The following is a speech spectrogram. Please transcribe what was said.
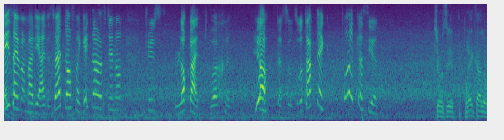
er ist einfach mal die eine Seite auf, mein Gegner läuft hin und schießt locker ein Torchen. Ja, das ist unsere Taktik. Tor kassieren. Josep Brecalo.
